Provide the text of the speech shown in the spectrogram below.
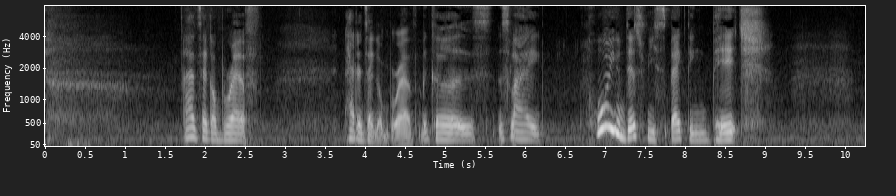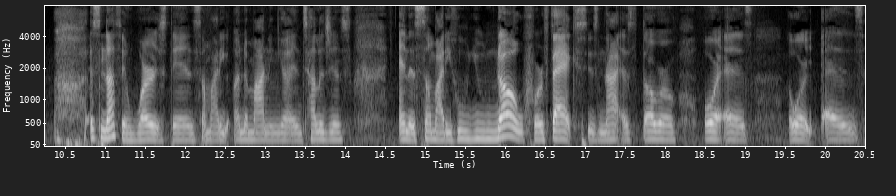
I had to take a breath. I had to take a breath because it's like, who are you disrespecting, bitch? It's nothing worse than somebody undermining your intelligence and it's somebody who you know for facts is not as thorough or as or as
